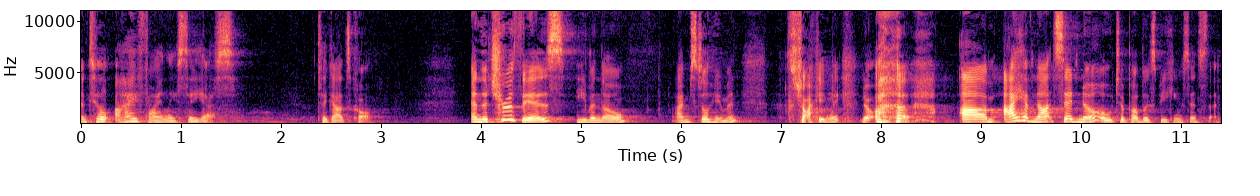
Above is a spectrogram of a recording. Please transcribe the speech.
until I finally say yes to God's call. And the truth is, even though I'm still human, shockingly, no, um, I have not said no to public speaking since then.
